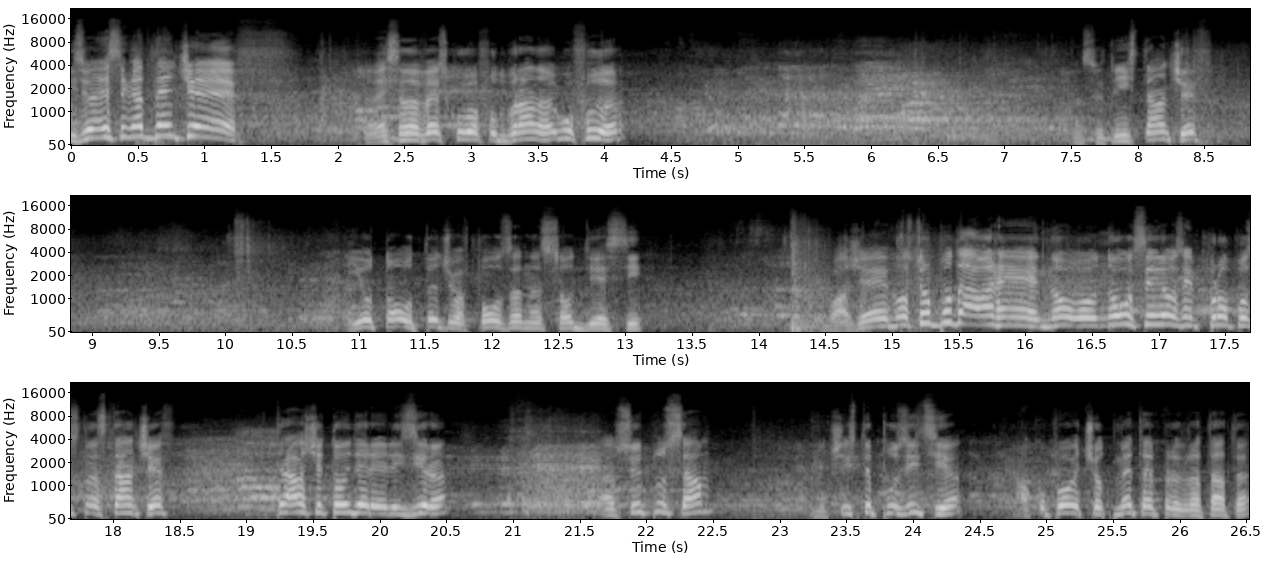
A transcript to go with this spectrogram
Изведе сега Денчев. Навеса на Веско в отбрана, го в удар. На Светлин Станчев. И отново тъч в полза на СОД DSC. Блаже, остро подаване. Много, много сериозен пропуск на Станчев. Трябваше той да реализира абсолютно сам на чиста позиция. Ако повече от метър пред вратата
